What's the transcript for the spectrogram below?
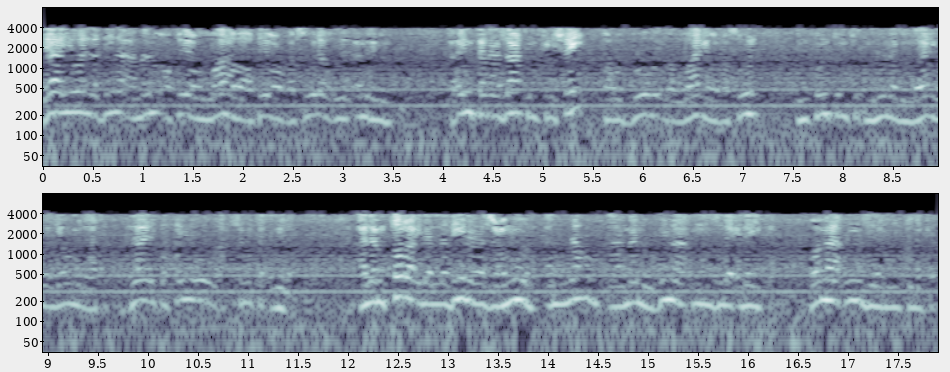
يا أيها الذين آمنوا أطيعوا الله وأطيعوا الرسول وأولي الأمر منكم فإن تنازعتم في شيء فردوه إلى الله والرسول إن كنتم تؤمنون بالله واليوم الآخر. ذلك خير وأحسن تأويلا. ألم تر إلى الذين يزعمون أنهم آمنوا بما أنزل إليك؟ وما أنزل من قبلك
